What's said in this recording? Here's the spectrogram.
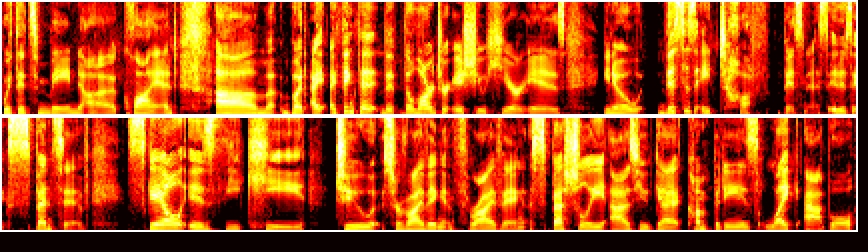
with its main uh, client. Um, but I, I think that, that the larger issue here is you know, this is a tough business. It is expensive. Scale is the key to surviving and thriving, especially as you get companies like Apple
